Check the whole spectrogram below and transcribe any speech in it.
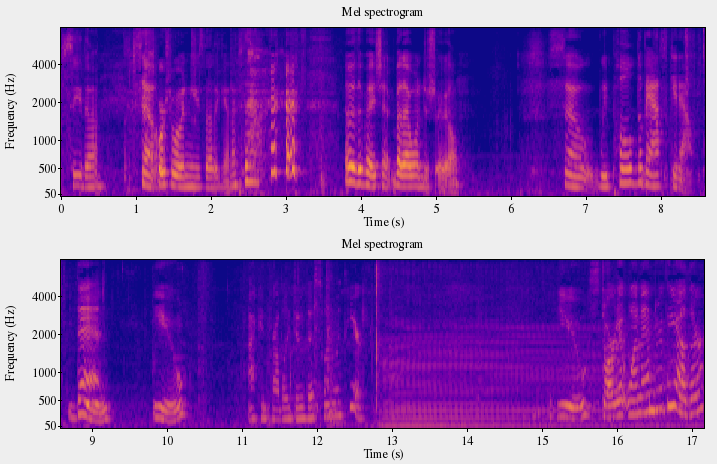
see that. So of course we wouldn't use that again if that were with the patient, but I wanted to show y'all. So we pulled the basket out. Then you, I can probably do this one with here. You start at one end or the other.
